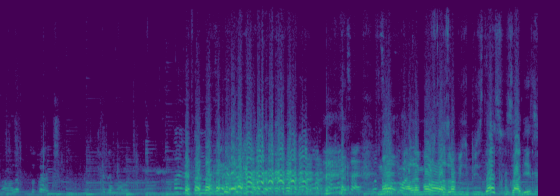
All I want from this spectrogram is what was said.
No ale to tak. 7 Mo ale można zrobić biznes za nic?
